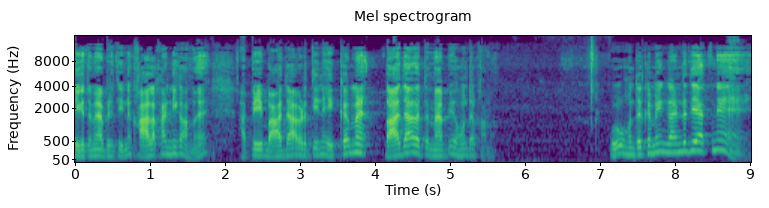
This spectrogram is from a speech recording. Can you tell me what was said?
ඒක තමයි අපිට තියෙන කාලකන්නිකම අපේ බාධාවට තියෙන එකම බාධාව තමයි අපේ හොඳකම. ඕ හොඳකමෙන් ගන්න දෙයක් නැහැ.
